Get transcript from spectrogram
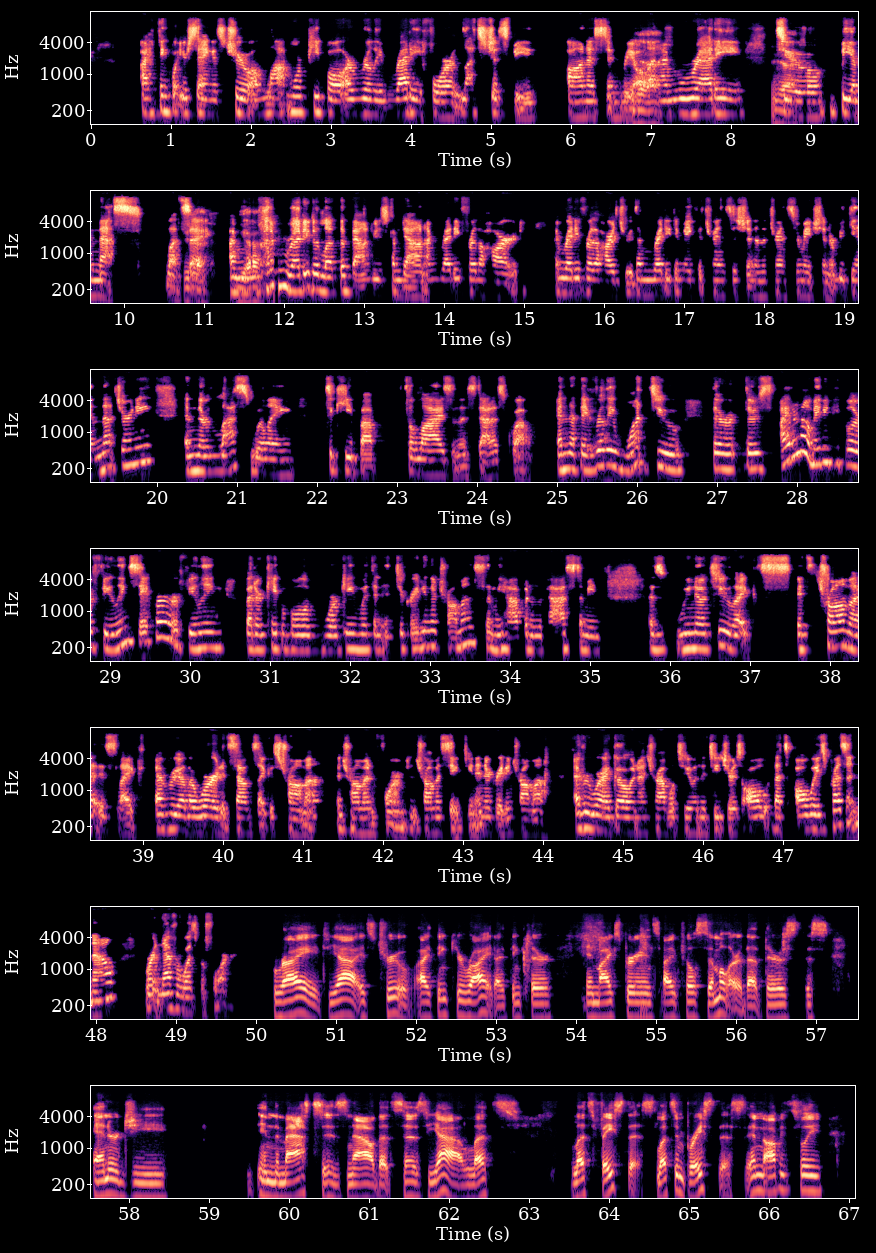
I think what you're saying is true. A lot more people are really ready for let's just be honest and real. And I'm ready yes to be a mess, let's yes say. I'm, yes I'm ready to let the boundaries come down. I'm ready for the hard. I'm ready for the hard truth. I'm ready to make the transition and the transformation or begin that journey. And they're less willing to keep up the lies and the status quo. And that they really want to there there's I don't know, maybe people are feeling safer or feeling better capable of working with and integrating their traumas than we have been in the past. I mean, as we know too, like it's trauma is like every other word it sounds like is trauma and trauma informed and trauma safety and integrating trauma everywhere I go and I travel to and the teacher is all that's always present now where it never was before. Right. Yeah, it's true. I think you're right. I think there, in my experience, I feel similar that there's this energy in the masses now that says, yeah, let's let's face this. Let's embrace this. And obviously,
